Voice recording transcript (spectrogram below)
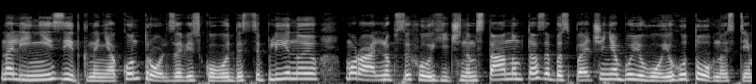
на лінії зіткнення, контроль за військовою дисципліною, морально-психологічним станом та забезпечення бойової готовності.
